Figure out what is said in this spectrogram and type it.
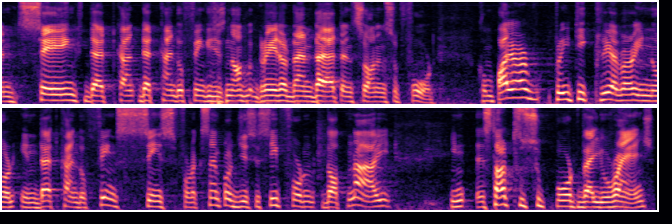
and saying that, that kind of thing is not greater than that and so on and so forth. Compiler pretty clever in, in that kind of things since, for example, GCC 4.9 start to support value range,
